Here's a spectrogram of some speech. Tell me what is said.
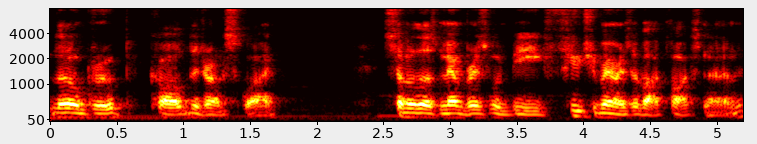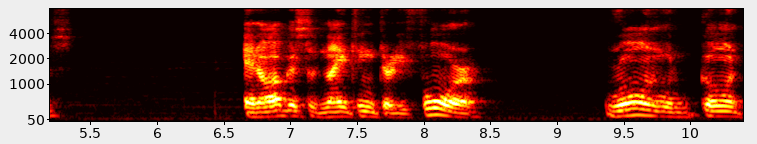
little group called the Drunk Squad. Some of those members would be future members of Alcoholics Anonymous. In August of 1934, Rowland would go and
